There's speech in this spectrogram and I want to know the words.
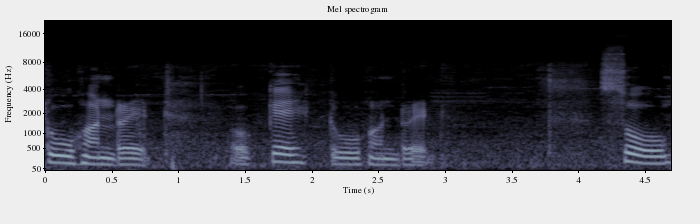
200 okay 200 so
